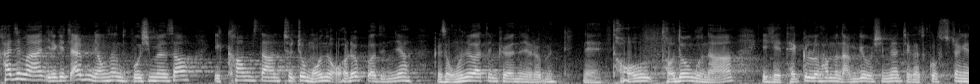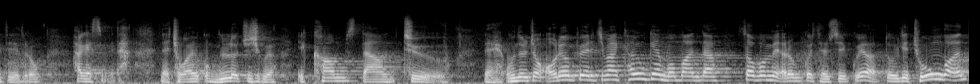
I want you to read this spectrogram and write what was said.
하지만 이렇게 짧은 영상도 보시면서 it comes down to 좀 오늘 어렵거든요. 그래서 오늘 같은 표현은 여러분 네, 더, 더더구나 이게 댓글로 한번 남겨보시면 제가 꼭 수정해 드리도록 하겠습니다. 네, 좋아요 꼭 눌러주시고요. It comes down to 네, 오늘 좀 어려운 표현이지만 결국엔 뭐뭐 한다 써보면 여러분 것이 될 수 있고요. 또 이게 좋은 건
